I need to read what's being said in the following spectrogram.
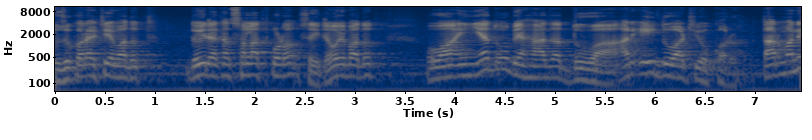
উজু করা একটি এবাদত দুই রেখা সলাৎ পড়ো, সেইটাও এবাদত ওয়াইয়াদ ও বেহাজা দোয়া, আর এই দোয়াটিও করো। তার মানে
